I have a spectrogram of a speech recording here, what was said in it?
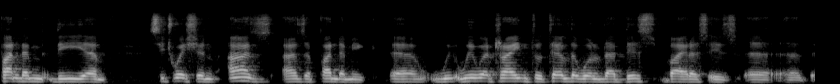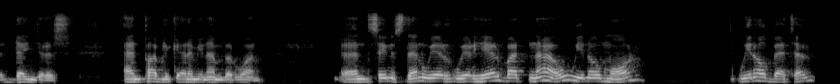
pandemic the um, situation as as a pandemic, uh, we, we were trying to tell the world that this virus is uh, uh, dangerous and public enemy number one. And since then we're we're here, but now we know more, we know better,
